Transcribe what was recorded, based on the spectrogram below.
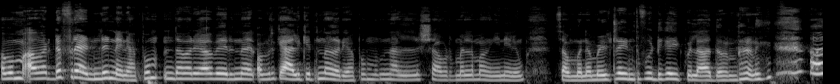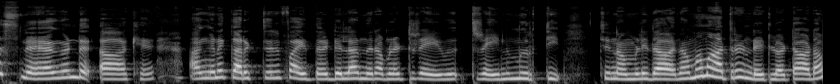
അപ്പം അവരുടെ ഫ്രണ്ട് ഉണ്ടായിരുന്നു അപ്പം എന്താ പറയുക വരുന്ന അവർ കാലിക്കറ്റ് നിന്ന് കയറി. അപ്പം നല്ല ഷവർമെല്ലാം വാങ്ങിനേനും സംഭവം നമ്മൾ ട്രെയിനിൽ ഫുഡ് കഴിക്കില്ല അതുകൊണ്ടാണ്. ആ സ്നേഹം കൊണ്ട്. ഓക്കെ അങ്ങനെ കറക്റ്റ് ഒരു ഫൈവ് തേർട്ടിയിൽ അന്നേരം നമ്മളെ ട്രെയിൻ ട്രെയിൻ നിർത്തി. പക്ഷെ നമ്മളിതാ നമ്മൾ മാത്രമേ ഉണ്ടായിട്ടുള്ളൂ കേട്ടോ അവിടെ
